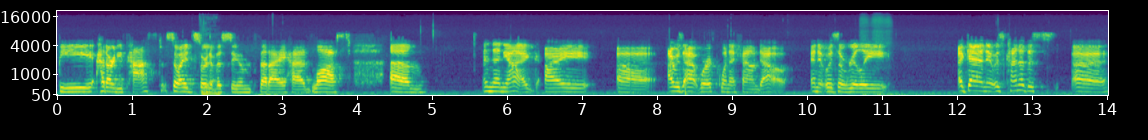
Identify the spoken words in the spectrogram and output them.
be had already passed. So I'd sort yeah. of assumed that I had lost. Um, and then, yeah, I, I, uh, I was at work when I found out. And it was a really, again, it was kind of this uh,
